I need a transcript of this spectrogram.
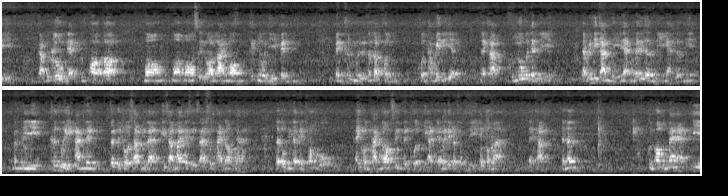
ดีกับลูกๆเนี่ยคุณพ่อก็มองมองมองสื่อออนไลน์มองเทคโนโลยีเป็นเป็นเครื่องมือสำหรับคนคนทำไม่ดีนะครับ คุณลูกก็จะหนี แต่วิธีการหนีเนี่ยมันไม่ได้เดินหนีไงเดี๋ยวนี้ มันมีเครื่องมืออีกอันหนึ่งก็คือโทรศัพท์นี่แหละที่สามารถจะสื่อสารคนภายนอกได้ และตรงนี้จะเป็นช่องโหว่ให้คนภายนอกซึ่งเป็นคนที่อาจจะไม่ได้ประสงค์ดีเข้ามานะครับดังนั้น คุณพ่อคุณแม่ที่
